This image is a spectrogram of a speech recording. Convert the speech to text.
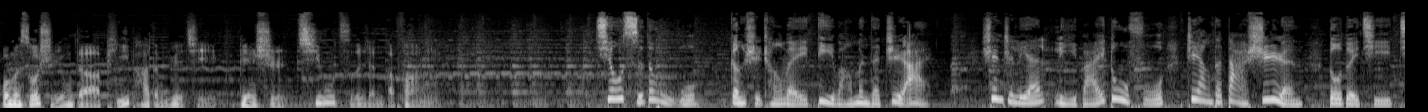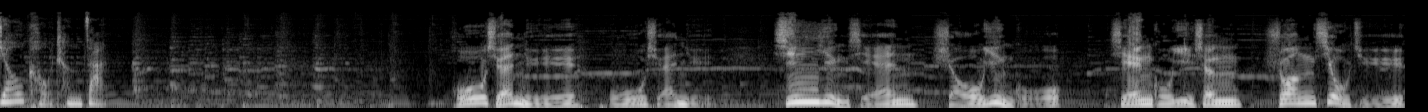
我们所使用的琵琶等乐器，便是龟兹人的发明。龟兹的舞更是成为帝王们的挚爱，甚至连李白、杜甫这样的大诗人都对其交口称赞。胡旋女，胡旋女，心应弦，手应鼓，弦鼓一声双袖举。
